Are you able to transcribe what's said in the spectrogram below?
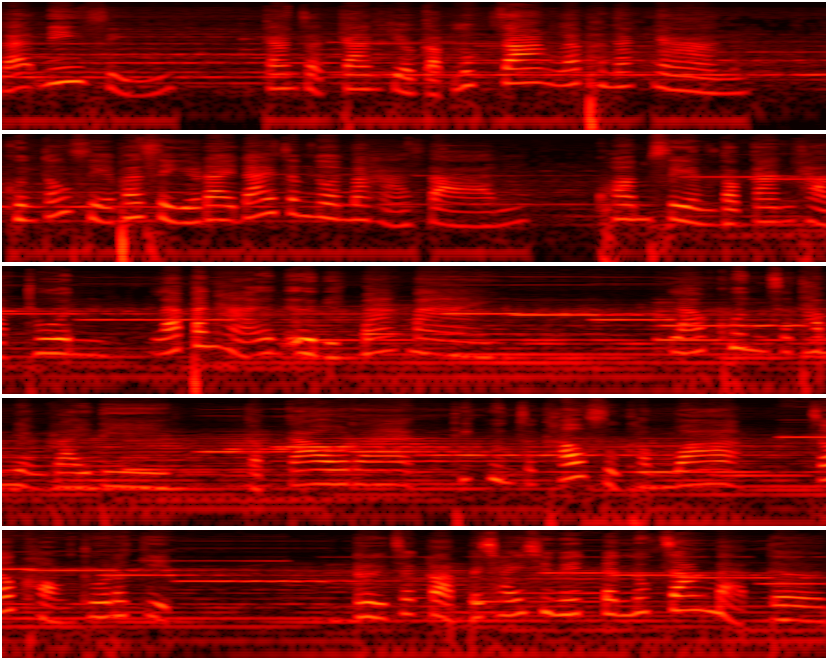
และหนี้สิน การจัดการเกี่ยวกับลูกจ้างและพนักงาน คุณต้องเสียภาษีรายได้จำนวนมหาศาล ความเสี่ยงต่อการขาดทุน และปัญหาอื่นๆอีกมากมาย แล้วคุณจะทำอย่างไรดี กับก้าวแรกที่คุณจะเข้าสู่คำว่า เจ้าของธุรกิจ หรือจะกลับไปใช้ชีวิตเป็นลูกจ้างแบบเดิม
